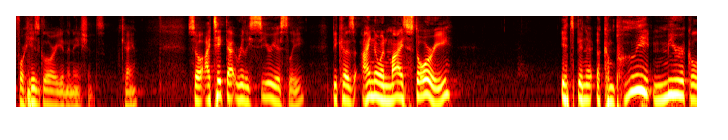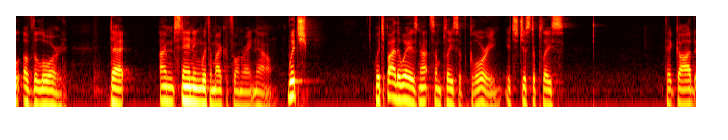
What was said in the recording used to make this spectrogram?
for His glory in the nations. Okay? So I take that really seriously because I know in my story, it's been a, complete miracle of the Lord that I'm standing with a microphone right now, which, which, by the way, is not some place of glory. It's just a place that God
